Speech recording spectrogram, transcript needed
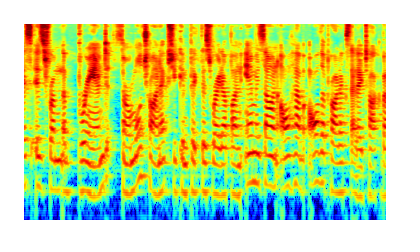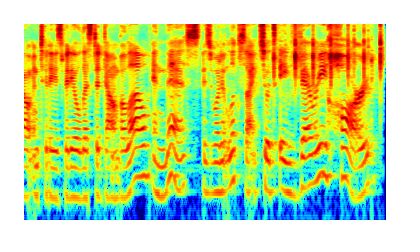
This is from the brand Thermaltronics. You can pick this right up on Amazon. I'll have all the products that I talk about in today's video listed down below. And this is what it looks like. So it's a very hard,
